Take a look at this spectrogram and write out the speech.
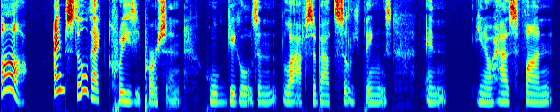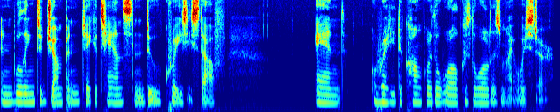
ah, I'm still that crazy person who giggles and laughs about silly things and you know has fun and willing to jump and take a chance and do crazy stuff and ready to conquer the world because the world is my oyster.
